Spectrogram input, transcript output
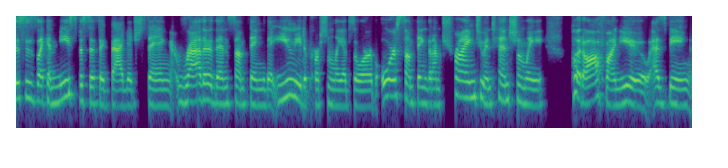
this is like a me specific baggage thing rather than something that you need to personally absorb or something that I'm trying to intentionally put off on you as being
